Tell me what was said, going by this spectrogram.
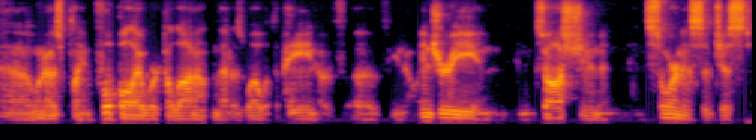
uh, when I was playing football, I worked a lot on that as well with the pain of, of you know injury and, and exhaustion and, and soreness of just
